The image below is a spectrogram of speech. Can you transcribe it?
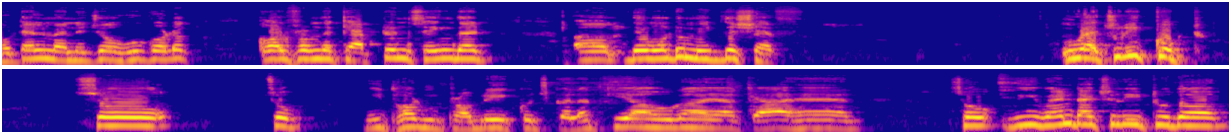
hotel manager who got a call from the captain saying that um, they want to meet the chef who actually cooked. So so we thought probably कुछ गलत किया होगा या क्या है. So we went actually to the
